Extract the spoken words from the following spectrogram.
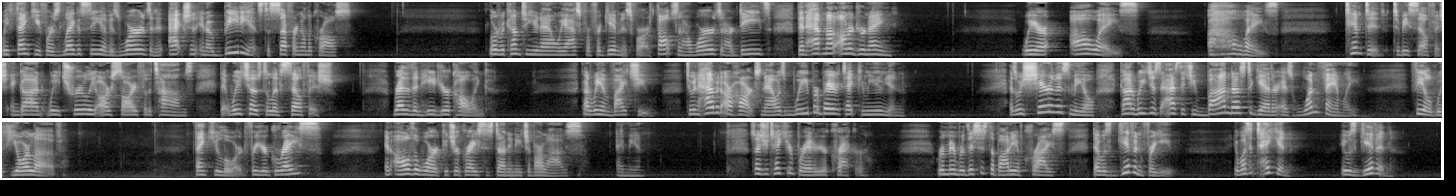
We thank you for his legacy of his words and his action in obedience to suffering on the cross. Lord, we come to you now and we ask for forgiveness for our thoughts and our words and our deeds that have not honored your name. We are always, always tempted to be selfish. And God, we truly are sorry for the times that we chose to live selfish rather than heed your calling. God, we invite you to inhabit our hearts now as we prepare to take communion. As we share this meal, God, we just ask that you bind us together as one family filled with your love. Thank you, Lord, for your grace and all the work that your grace has done in each of our lives. Amen. So, as you take your bread or your cracker, remember this is the body of Christ that was given for you. It wasn't taken, it was given,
